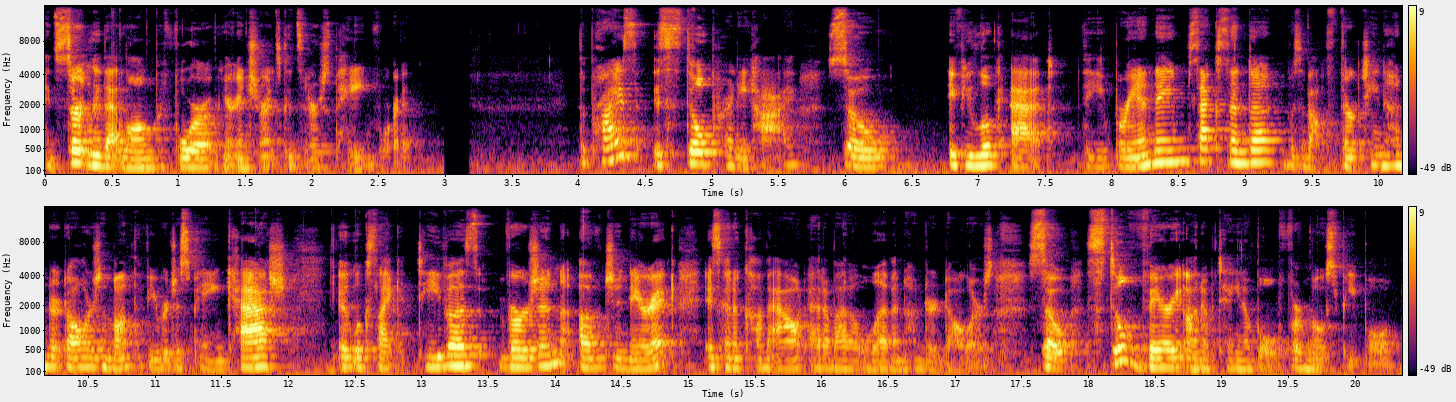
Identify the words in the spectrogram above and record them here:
and certainly that long before your insurance considers paying for it. The price is still pretty high. So if you look at the brand name Saxenda, it was about $1,300 a month if you were just paying cash. It looks like Teva's version of generic is going to come out at about $1,100. So still very unobtainable for most people.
